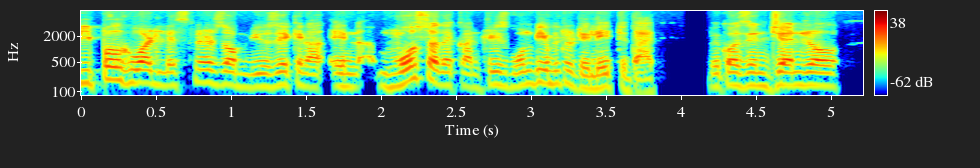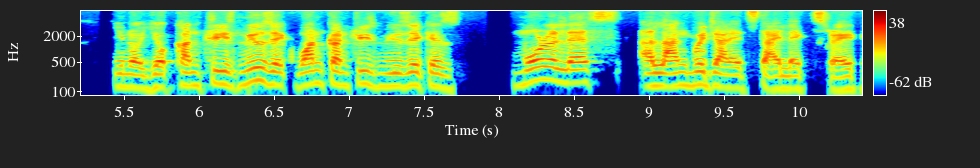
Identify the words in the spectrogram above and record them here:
people who are listeners of music in in most other countries won't be able to relate to that because in general, you know, your country's music, one country's music is more or less a language and its dialects, right?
